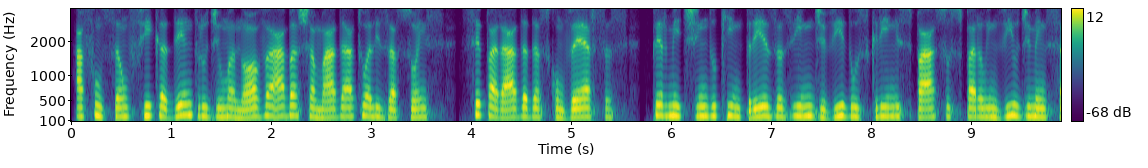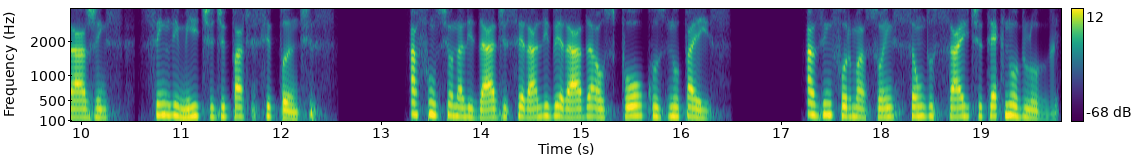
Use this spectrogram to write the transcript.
a função fica dentro de uma nova aba chamada Atualizações, separada das conversas, permitindo que empresas e indivíduos criem espaços para o envio de mensagens, sem limite de participantes. A funcionalidade será liberada aos poucos no país. As informações são do site Tecnoblog.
